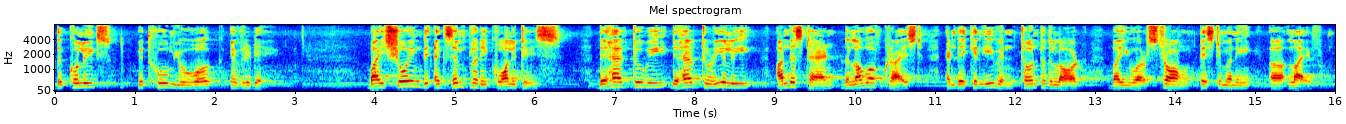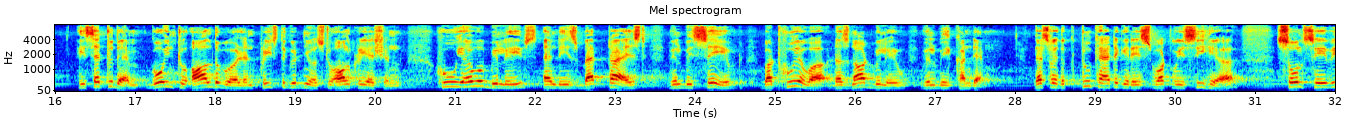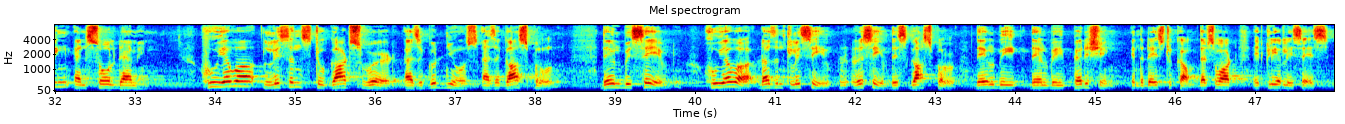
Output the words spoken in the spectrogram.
the colleagues with whom you work every day by showing the exemplary qualities, they have to be they have to really understand the love of Christ and they can even turn to the Lord by your strong testimony uh, life. He said to them, Go into all the world and preach the good news to all creation. Whoever believes and is baptized will be saved, but whoever does not believe will be condemned. That's why the two categories, what we see here soul saving and soul damning. Whoever listens to God's word as a good news, as a gospel, they will be saved. Whoever doesn't receive, receive this gospel, they will, be, they will be perishing in the days to come. That's what it clearly says.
